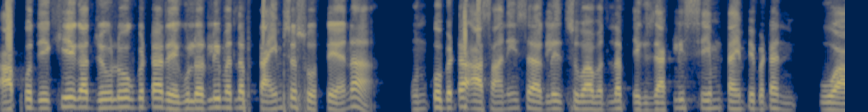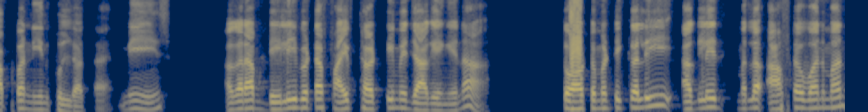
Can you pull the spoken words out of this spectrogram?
आपको देखिएगा जो लोग बेटा रेगुलरली मतलब टाइम से सोते हैं ना उनको बेटा आसानी से अगले सुबह मतलब एग्जैक्टली सेम टाइम पे बेटा वो आपका नींद खुल जाता है। मीन्स अगर आप डेली बेटा फाइव थर्टी में जागेंगे ना तो ऑटोमेटिकली अगले मतलब after one month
